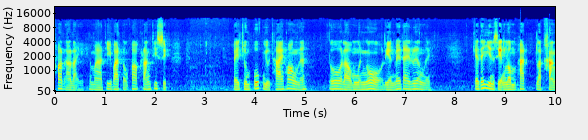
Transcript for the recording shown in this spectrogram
ทอดอะไร มาที่วัดหลวงพ่อครั้งที่สิบไปจุมปุ๊กอยู่ท้ายห้องนะโอ้เราเงินโง่เรียนไม่ได้เรื่องเลย แกได้ยินเสียงลมพัดระฆัง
